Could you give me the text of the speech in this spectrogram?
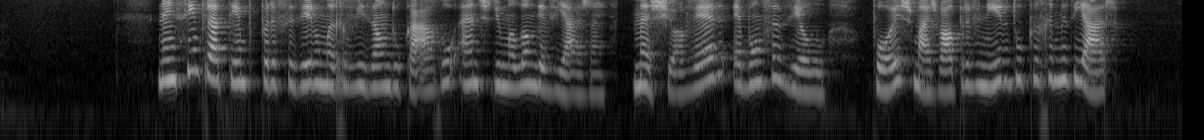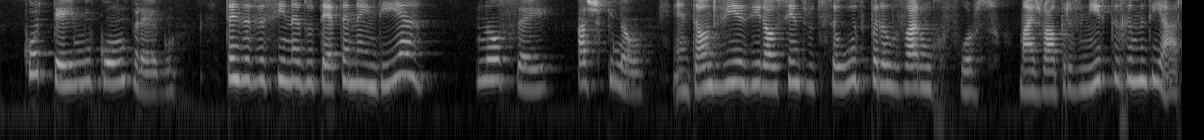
Nem sempre há tempo para fazer uma revisão do carro antes de uma longa viagem, mas se houver, é bom fazê-lo, pois mais vale prevenir do que remediar. Cortei-me com um prego. Tens a vacina do tétano em dia? Não sei, acho que não. Então devias ir ao centro de saúde para levar um reforço. Mais vale prevenir que remediar.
